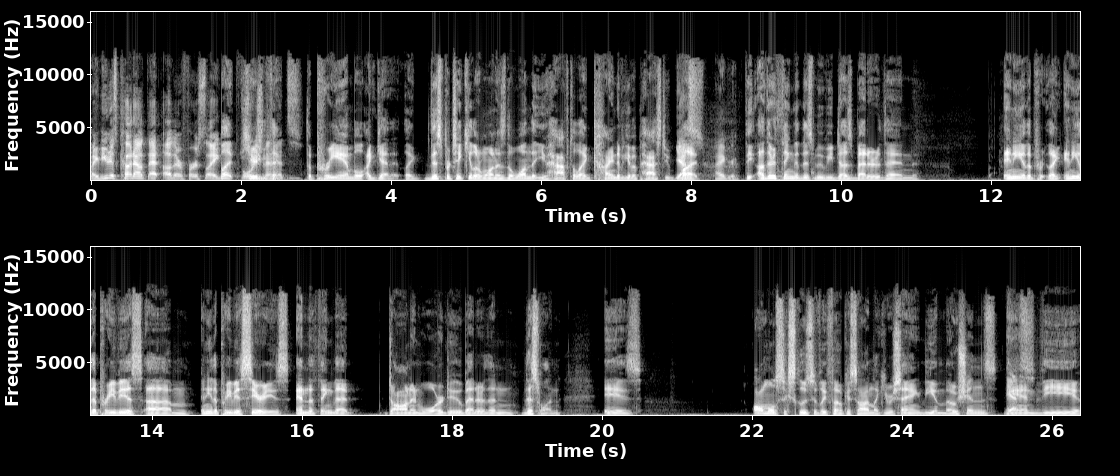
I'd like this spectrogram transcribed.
like if you just cut out that other first like But forty here's minutes. the thing: the preamble. I get it. Like this particular one is the one that you have to like kind of give a pass to. Yes, But I agree. the other thing that this movie does better than any of the pre- like any of the previous um any of the previous series and the thing that Dawn and War do better than this one is almost exclusively focus on like you were saying the emotions Yes. and the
